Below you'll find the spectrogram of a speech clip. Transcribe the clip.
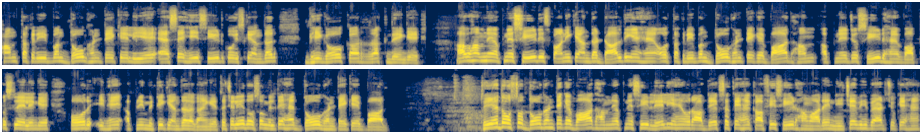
हम तकरीबन दो घंटे के लिए ऐसे ही सीड को इसके अंदर भिगो कर रख देंगे। अब हमने अपने सीड इस पानी के अंदर डाल दिए हैं और तकरीबन दो घंटे के बाद हम अपने जो सीड हैं, वापस ले लेंगे और इन्हें अपनी मिट्टी के अंदर लगाएँगे। तो चलिए दोस्तों, मिलते हैं दो घंटे के बाद। तो ये दोस्तों, दो घंटे के बाद हमने अपने सीड ले लिए हैं और आप देख सकते हैं, काफ़ी सीड हमारे नीचे भी बैठ चुके हैं।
